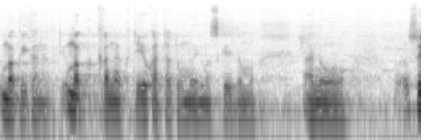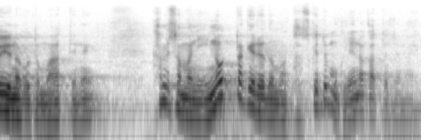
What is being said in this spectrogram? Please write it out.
まくいかなくてうまくいかなくてよかったと思いますけれどもあのそういうようなこともあってね神様に祈ったけれども助けてもくれなかったじゃないか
